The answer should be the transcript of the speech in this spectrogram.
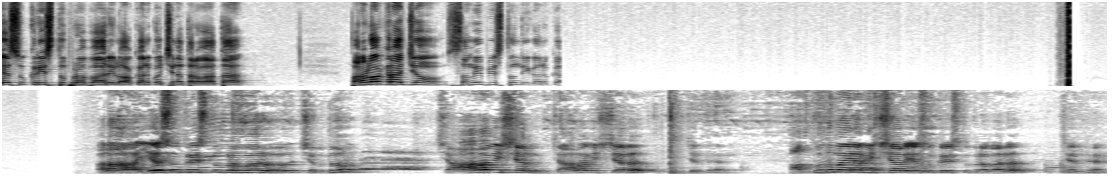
యేసుక్రీస్తు ప్రభారి లోకానికి వచ్చిన తర్వాత పరలోక రాజ్యం సమీపిస్తుంది కనుక అలా యేసుక్రీస్తు ప్రభువారు చెబుతూ చాలా విషయాలు చాలా విషయాలు చెప్పారు. అద్భుతమైన విషయాలు యేసుక్రీస్తు ప్రభారు చెప్పారు.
